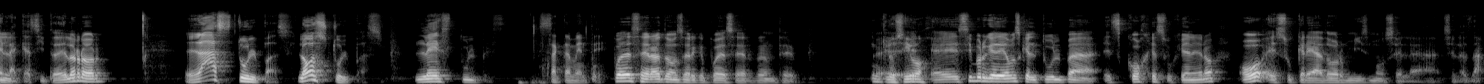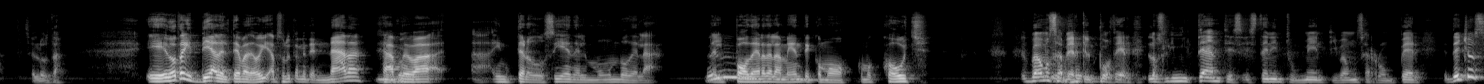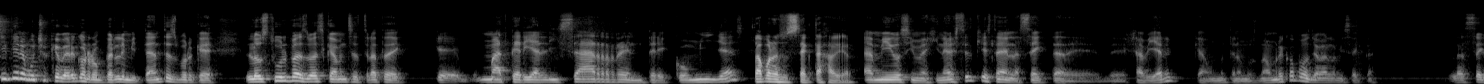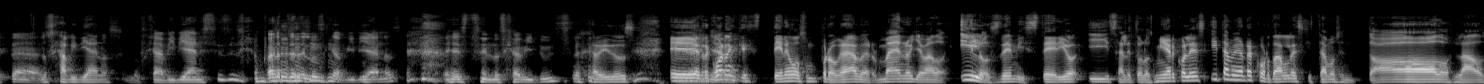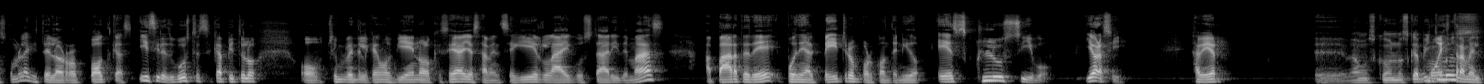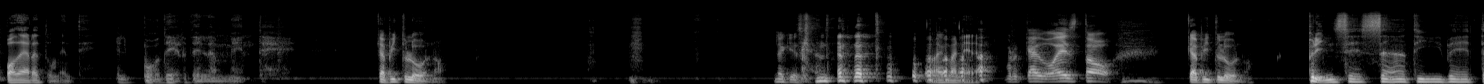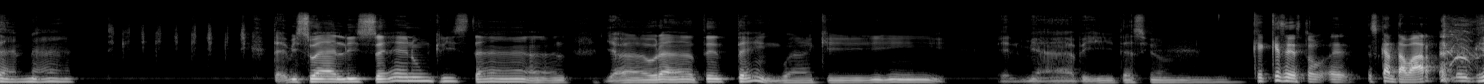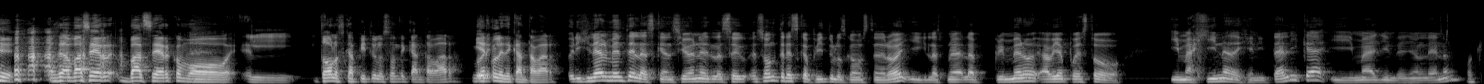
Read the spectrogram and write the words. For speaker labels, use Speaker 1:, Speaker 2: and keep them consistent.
Speaker 1: en la casita del horror,
Speaker 2: Las tulpas, los tulpas.
Speaker 1: les tulpes.
Speaker 2: Exactamente.
Speaker 1: Puede ser, ahora vamos a ver qué puede ser realmente.
Speaker 2: Inclusivo.
Speaker 1: Eh, eh, sí, porque digamos que el tulpa escoge su género o es su creador mismo se, la, se las da, se los da.
Speaker 2: Eh, no tengo idea del tema de hoy, absolutamente nada. Jav me va a introducir en el mundo de la, del
Speaker 1: Mm.
Speaker 2: poder de la mente como, como coach.
Speaker 1: Vamos a ver que el poder, los limitantes están en tu mente y vamos a romper. De hecho, sí tiene mucho que ver con romper limitantes porque los tulpas básicamente se trata de que materializar, entre comillas,
Speaker 2: Va a poner su secta, Javier.
Speaker 1: amigos imaginarios. Usted quiere estar en la secta de, de Javier, que aún no tenemos nombre. ¿Cómo podemos llamarla mi secta? La secta...
Speaker 2: Los javidianos.
Speaker 1: Los javidianos, aparte de los javidiaanos, este, los javidús.
Speaker 2: Los javidús. Eh,
Speaker 1: Ya,
Speaker 2: recuerden que tenemos un programa hermano llamado Hilos de Misterio y sale todos los miércoles. Y también recordarles que estamos en todos lados, como la que el horror podcast. Y si les gusta este capítulo o simplemente le quedamos bien o lo que sea, ya saben, seguir, like, gustar y demás. Aparte de poner al Patreon por contenido exclusivo. Y ahora sí, Javier,
Speaker 1: Eh, vamos con los capítulos.
Speaker 2: muéstrame el poder de tu mente.
Speaker 1: El poder de la mente. Capítulo 1. ¿No quieres cantarla tú?
Speaker 2: No hay manera.
Speaker 1: ¿Por qué hago esto? Capítulo 1. Princesa tibetana. Te visualicé en un cristal y ahora te tengo aquí en mi habitación.
Speaker 2: ¿Qué, qué es esto? Eh, ¿Es cantabar? O sea, va a ser, va a ser como el, todos los capítulos son de cantabar. Miércoles de cantabar.
Speaker 1: Originalmente las canciones, las son tres capítulos que vamos a tener hoy y las la primero había puesto Imagina de Genitalica y Imagine de John Lennon,
Speaker 2: Ok.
